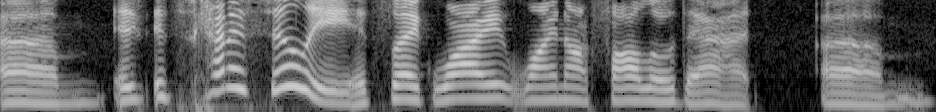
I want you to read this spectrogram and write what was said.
um, it, it's kind of silly. It's like why why not follow that? Um,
